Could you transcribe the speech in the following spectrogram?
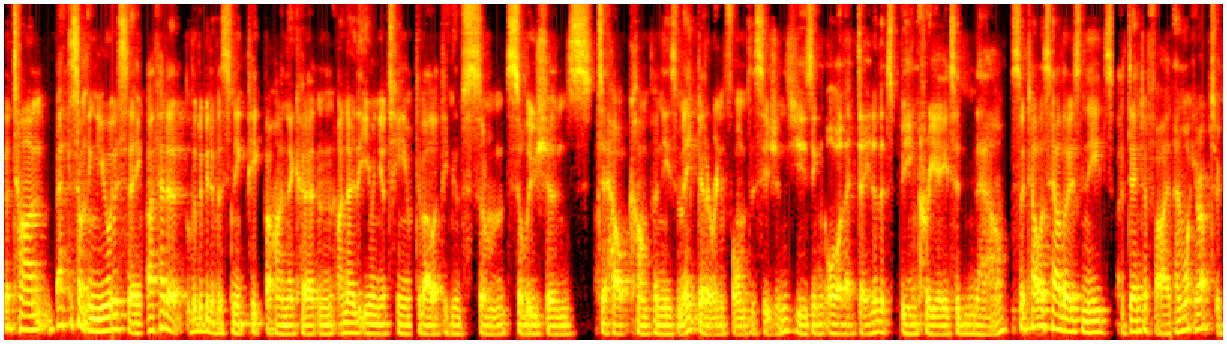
But Thuan, back to something you were saying. I've had a little bit of a sneak peek behind the curtain. I know that you and your team developing some solutions to help companies make better informed decisions using all of that data that's being created now. So tell us how those needs are identified and what you're up to.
